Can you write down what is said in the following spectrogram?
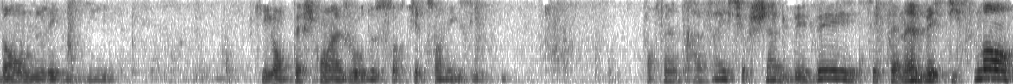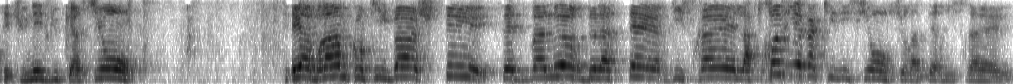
dans l'exil, qui l'empêcheront un jour de sortir de son exil. On fait un travail sur chaque bébé, c'est un investissement, c'est une éducation. Et Abraham, quand il va acheter cette valeur de la terre d'Israël, la première acquisition sur la terre d'Israël,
